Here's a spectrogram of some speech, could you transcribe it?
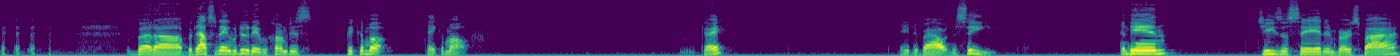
but uh, but that's what they would do. They would come just pick them up, take them off. Okay. They devoured the seed, and then Jesus said in verse five,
